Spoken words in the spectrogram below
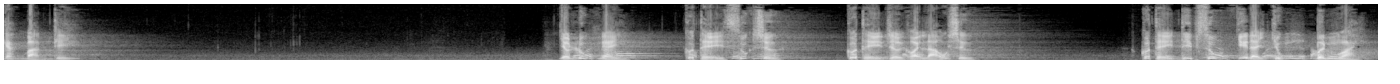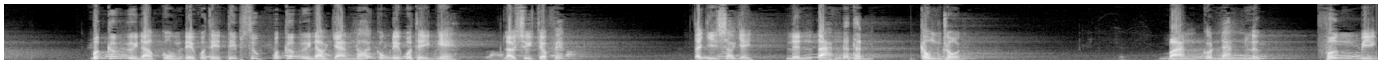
căn bản trí. Vào lúc này, có thể xuất sư, có thể rời khỏi lão sư, có thể tiếp xúc với đại chúng bên ngoài. Bất cứ người nào cũng đều có thể tiếp xúc, bất cứ người nào giảng nói cũng đều có thể nghe. Lão sư cho phép. Tại vì sao vậy? Nền tảng đã thành công rồi bạn có năng lực phân biệt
